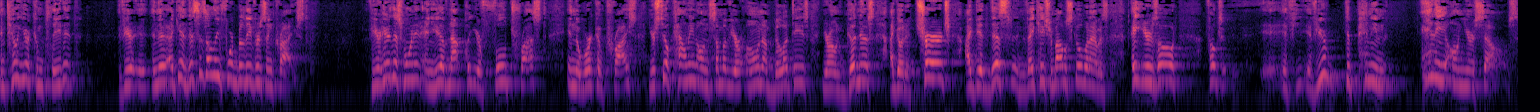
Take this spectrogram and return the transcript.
Until you're completed, if you're, and again, this is only for believers in Christ. If you're here this morning and you have not put your full trust in the work of Christ. You're still counting on some of your own abilities, your own goodness. I go to church. I did this in vacation Bible school when I was eight years old. Folks, if, if you're depending any on yourselves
